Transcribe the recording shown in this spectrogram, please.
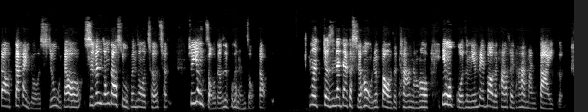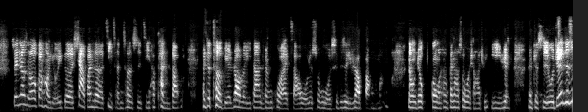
到大概有十五到十分钟到十五分钟的车程，所以用走的是不可能走到的。那就是在那个时候，我就抱着他，然后因为我裹着棉被抱着他，所以他还蛮大一个，所以那时候刚好有一个下班的计程车司机，他看到了，他就特别绕了一大圈过来找我，就说我是不是需要帮忙？那我就跟我说跟他说我想要去医院，那就是我觉得就是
